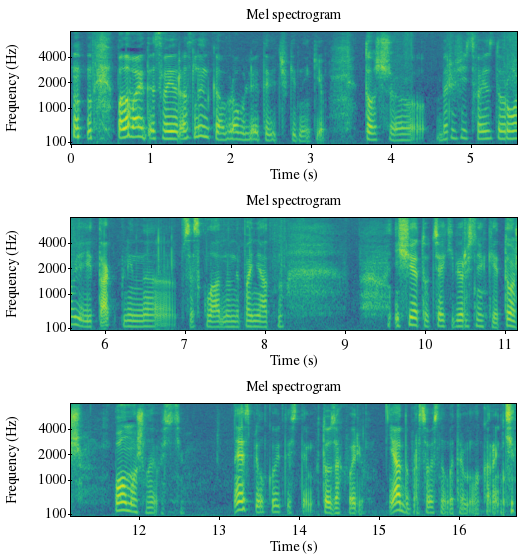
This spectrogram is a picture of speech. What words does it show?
поливаєте свої рослинки, оброблюєте від шкідників. Тож е, бережіть своє здоров'я і так, блін, е, все складно, непонятно. І ще тут всякі вірусняки. Тож, по можливості, не спілкуйтесь з тим, хто захворів. Я добросовісно витримала карантин.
